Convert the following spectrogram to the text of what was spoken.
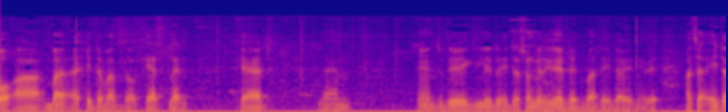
ও বা, এটা বাদ দাও ক্যাট প্ল্যান ক্যাট প্ল্যান হ্যাঁ যদি এগুলি এটার সঙ্গে রিলেটেড বাট এটা নেবে আচ্ছা এটা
